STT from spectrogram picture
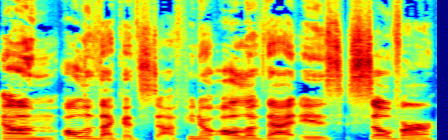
Um, all of that good stuff, you know, all of that is silver.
